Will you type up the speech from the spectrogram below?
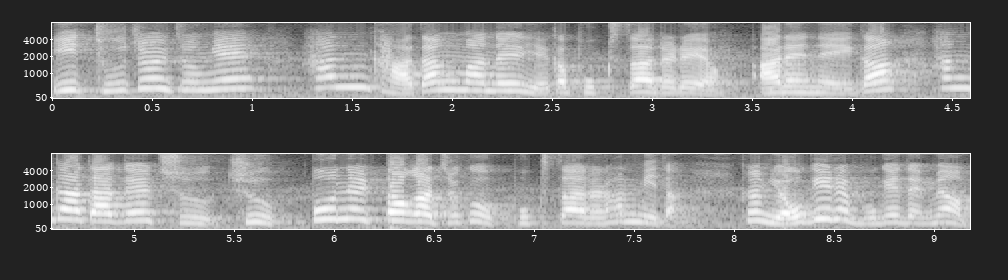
이 두 줄 중에 한 가닥만을 얘가 복사를 해요. RNA가 한 가닥을 주, 주, 본을 떠가지고 복사를 합니다. 그럼 여기를 보게 되면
